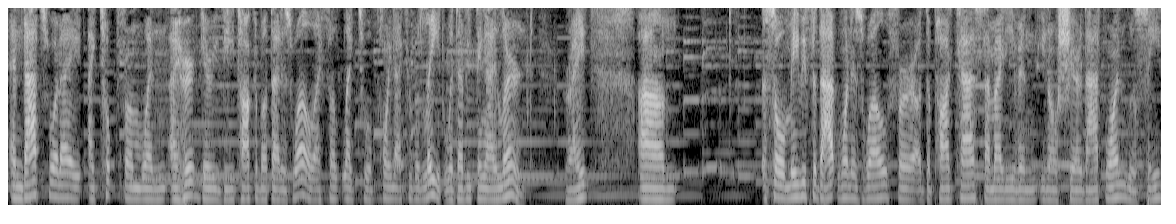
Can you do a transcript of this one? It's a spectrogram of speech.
And that's what I, I took from when I heard Gary Vee talk about that as well. I felt like to a point I could relate with everything I learned, right? Um, so maybe for that one as well for the podcast i might even you know share that one we'll see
